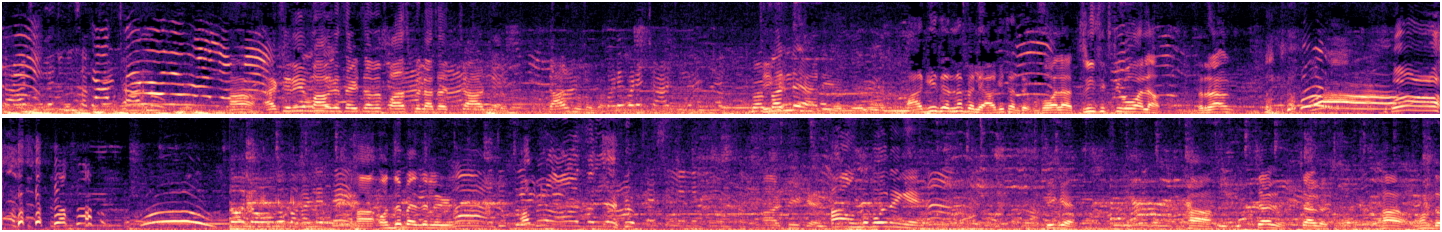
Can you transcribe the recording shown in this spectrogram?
चार झूले झूल सकते हैं चार लोग। हाँ एक्चुअली वहाँ के साइड से हमें पास मिला था चार झूलों का। चार झूलों का। बड़े बड़े चार झूले है। बंद है आगे चलना पहले आगे चलते। वो वाला 360 वो वाला। रंग दो लोगों को पकड़ लेते हैं हाँ उनसे पैसे लेंगे हाँ हाँ है ले लेते हैं। हाँ ठीक है। हाँ उनको बोल देंगे। ठीक है। हाँ चल चल हाँ हम दो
